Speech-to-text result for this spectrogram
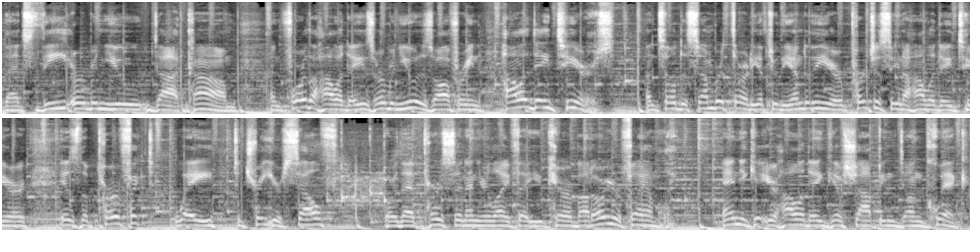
That's theurbanu.com. And for the holidays, Urban U is offering holiday tiers until December 30th through the end of the year. Purchasing a holiday tier is the perfect way to treat yourself or that person in your life that you care about or your family and you get your holiday gift shopping done quick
